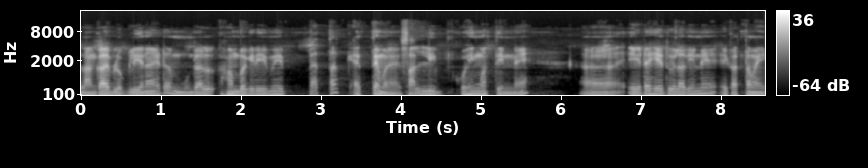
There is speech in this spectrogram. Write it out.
ලංකායි බ්ලොග් ලියනයට මුදල් හම්බ කිරීමේ පැත්තක් ඇත්තෙමන සල්ලි කොහෙන්වත් එන්නේ ඒට හේතු වෙලා තින්නේ එකත් තමයි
